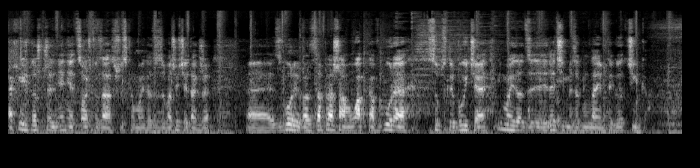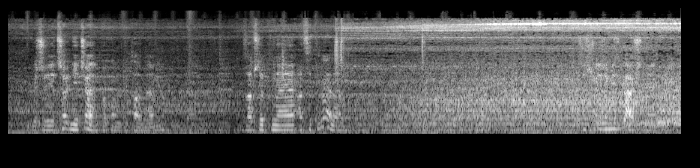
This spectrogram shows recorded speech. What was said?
Jakieś doszczelnienie, coś, to zaraz wszystko moi drodzy zobaczycie. Także e, z góry Was zapraszam, łapka w górę, subskrybujcie i moi drodzy lecimy z oglądaniem tego odcinka. Jeszcze nie, nie ciąłem propanbutanem, zawsze tnę acetylenem. Coś czuję, że mi zgaśnie.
